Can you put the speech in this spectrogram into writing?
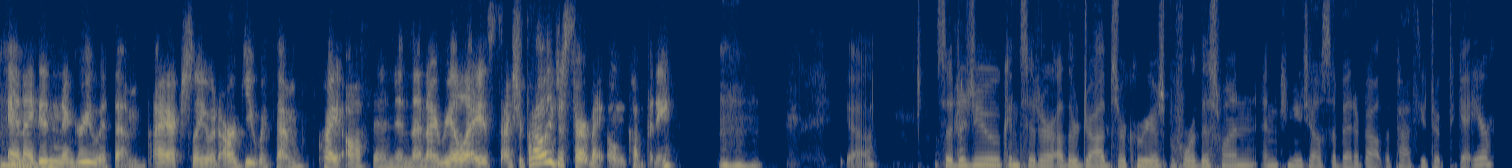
Mm-hmm. And I mm-hmm. didn't agree with them. I actually would argue with them quite often. And then I realized I should probably just start my own company. Mm-hmm. Yeah. So, did you consider other jobs or careers before this one? And can you tell us a bit about the path you took to get here?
